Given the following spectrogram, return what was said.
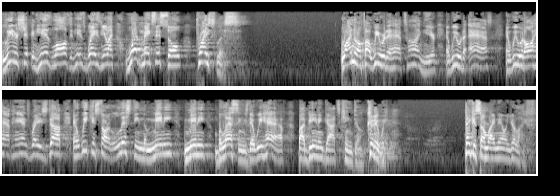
leadership and His laws and His ways in your life, what makes it so priceless? Well, I know if I, we were to have time here and we were to ask and we would all have hands raised up and we can start listing the many, many blessings that we have by being in God's kingdom, couldn't we? Think of some right now in your life.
